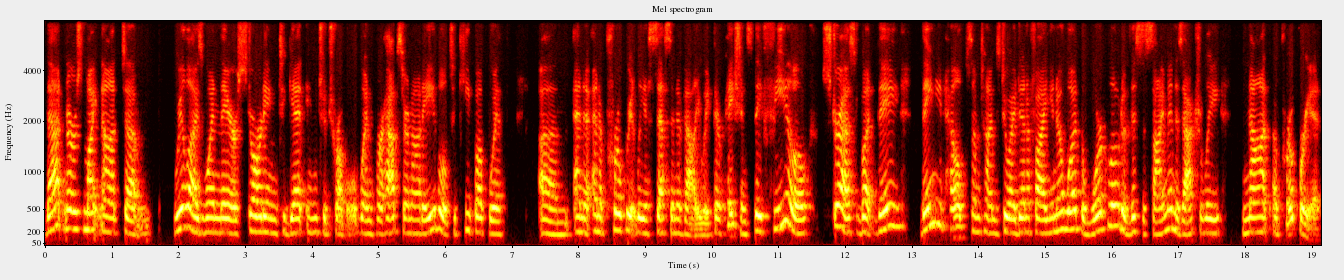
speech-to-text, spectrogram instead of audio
that nurse might not um, realize when they're starting to get into trouble, when perhaps they're not able to keep up with um, and, and appropriately assess and evaluate their patients. They feel stressed, but they they need help sometimes to identify, you know what, the workload of this assignment is actually not appropriate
